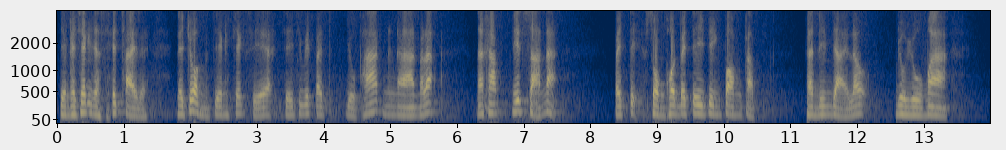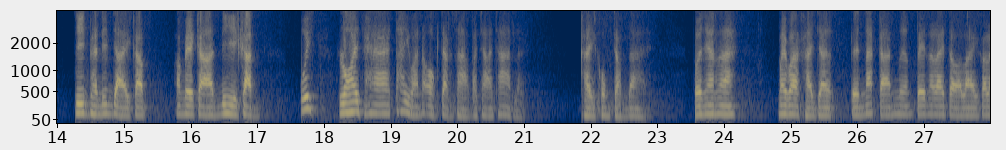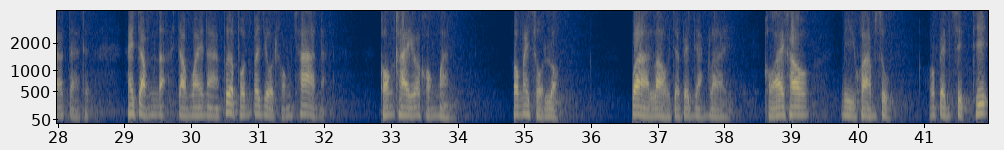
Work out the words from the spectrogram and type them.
เจียงไคเช็กอย่าเสียใจเลย ในช่วงเจียงไคเช็กเสียเสียชีวิตไปอยู่พักหนึ่งนานมาแล้วนะครับ นิสสันน่ะไปส่งคนไปตีปิงปองกับแผ่นดินใหญ่แล้วอยู่ๆมาจีนแผ่นดินใหญ่กับอเมริกาดีกัน อุ้ยลอยแพไต้หวันออกจากสหประชาชาติเลย ใครคงจำได้ เพราะฉะนั้นนะ ไม่ว่าใครจะเป็นนักการเมืองเป็นอะไรต่ออะไรก็แล้วแต่เถอะให้จำจำไว้นะ เพื่อผลประโยชน์ของชาตินะของใครก็ของมันเขาไม่สนหรอก ว่าเราจะเป็นอย่างไร ขอให้เขามีความสุขเพราะเป็นสิทธิ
